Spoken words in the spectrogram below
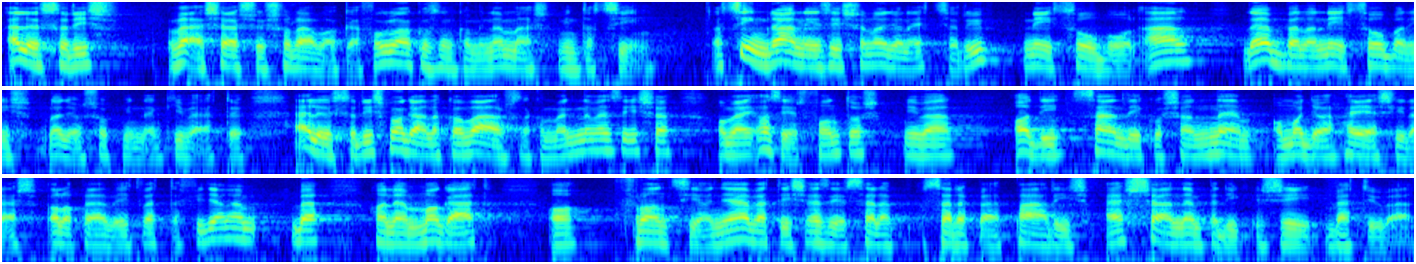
Először is a vers első sorával kell foglalkoznunk, ami nem más, mint a cím. A cím ránézése nagyon egyszerű, négy szóból áll, de ebben a négy szóban is nagyon sok minden kivertő. Először is magának a városnak a megnevezése, amely azért fontos, mivel Adi szándékosan nem a magyar helyesírás alapelvét vette figyelembe, hanem magát a francia nyelvet, és ezért szerepel Párizs S-sel, nem pedig Z betűvel.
